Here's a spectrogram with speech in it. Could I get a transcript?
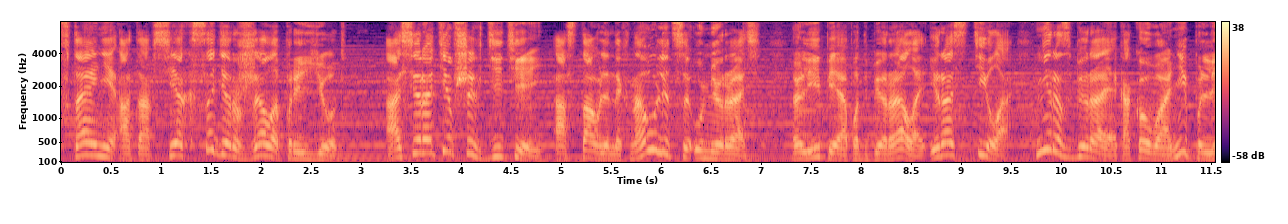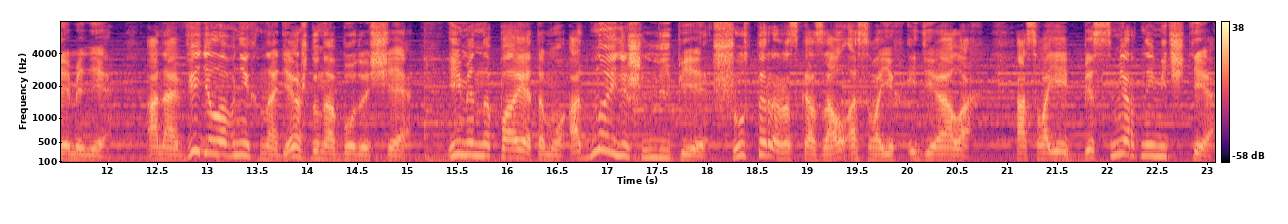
втайне ото всех содержала приют. Осиротевших детей, оставленных на улице умирать, Липия подбирала и растила, не разбирая, какого они племени. Она видела в них надежду на будущее. Именно поэтому одной лишь Липии Шустер рассказал о своих идеалах, о своей бессмертной мечте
